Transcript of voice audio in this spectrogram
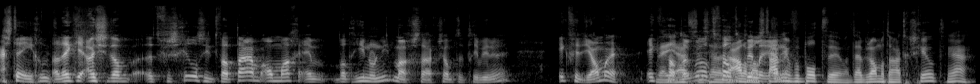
Steen goed. dan denk je, als je dan het verschil ziet wat daar al mag en wat hier nog niet mag straks op de tribune. Ik vind het jammer. Ik nee, had ja, ook wel het hebben veld op allemaal willen rennen. stadionverbod, eh, want daar hebben ze allemaal te hard geschreeuwd. Ja,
